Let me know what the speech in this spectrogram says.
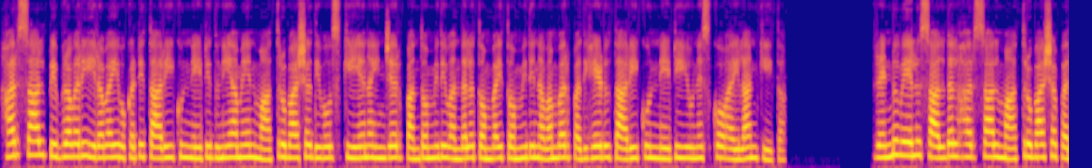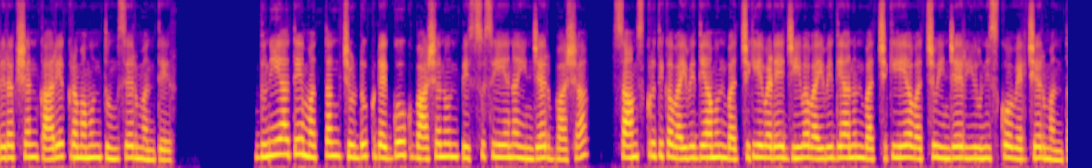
హర్ సాల్ ఫిబ్రవరి ఇరవై ఒకటి తారీఖు నేటి దునియామేన్ మాతృభాష దివోస్ కియేన ఇంజర్ పంతొమ్మిది వందల తొంభై తొమ్మిది నవంబర్ పదిహేడు తారీఖు నేటి యునెస్కో ఐలాన్ గీత రెండు వేలు సాల్దల్ హర్ సాల్ మాతృభాష పరిరక్షణ్ కార్యక్రమమున్ తుంగ్సేర్ మంతేర్. దునియాతే మత్తంగ్ చుడ్డుక్ డెగ్గోక్ భాషనున్ పిస్సు సియన ఇంజర్ భాష సాంస్కృతిక వైవిధ్యమున్ బచ్చికీవడే జీవ వైవిధ్యానున్ బచ్చికీయ వచ్చు ఇంజేర్ యూనిస్కో వెక్చర్ మంత.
